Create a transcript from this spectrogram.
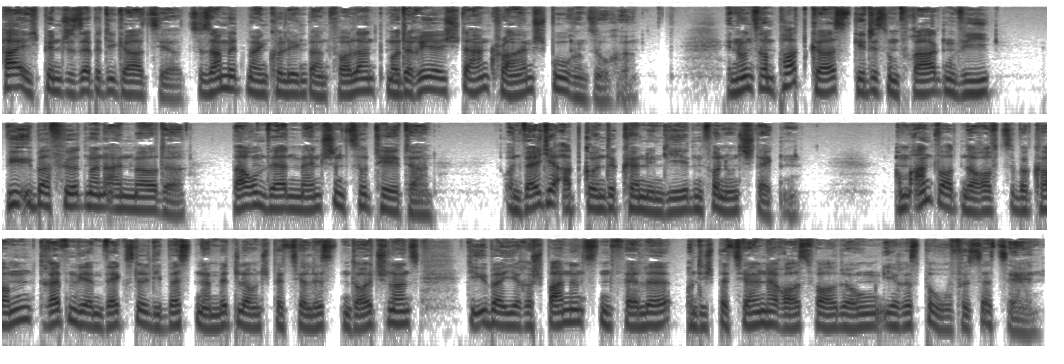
Hi, ich bin Giuseppe Di Grazia. Zusammen mit meinem Kollegen Bernd Volland moderiere ich Stern Crime Spurensuche. In unserem Podcast geht es um Fragen wie wie überführt man einen Mörder? Warum werden Menschen zu Tätern? Und welche Abgründe können in jedem von uns stecken? Um Antworten darauf zu bekommen, treffen wir im Wechsel die besten Ermittler und Spezialisten Deutschlands, die über ihre spannendsten Fälle und die speziellen Herausforderungen ihres Berufes erzählen.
